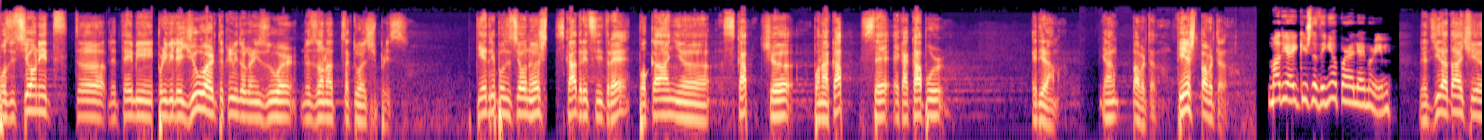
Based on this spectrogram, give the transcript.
pozicionit të, le të themi, privilegjuar të krimit organizuar në zona të caktuara të Shqipërisë. Tjetri pozicion është s'ka drejtësi të re, po ka një skap që po na kap se e ka kapur Edi Rama. Janë pavërteta. Thjesht pavërteta. Madje ai kishte dhe një paralajmërim. Dhe të gjithë ata që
